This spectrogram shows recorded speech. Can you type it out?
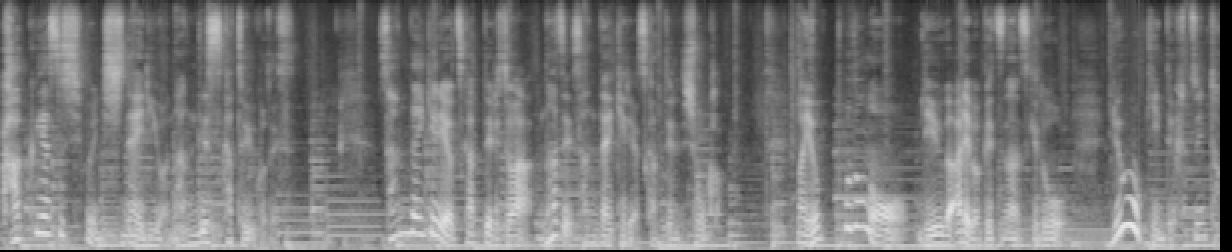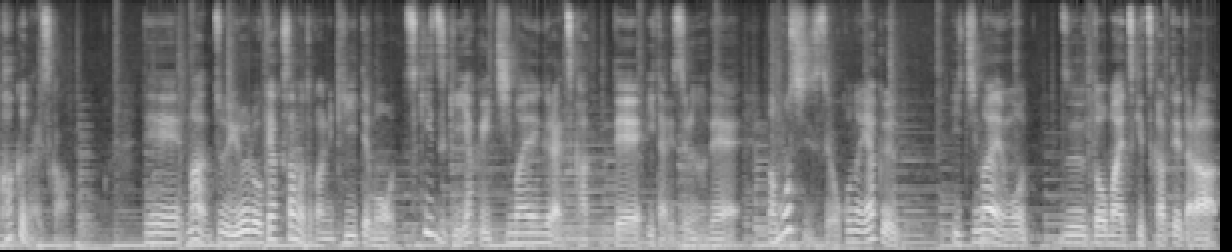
格安 SIM にしない理由は何ですかということです。三大キャリアを使っている人はなぜ三大キャリアを使ってるんでしょうか、まあ、よっぽどの理由があれば別なんですけど料金って普通に高くないですか？でまあちょっといろいろお客様とかに聞いても月々約1万円ぐらい使っていたりするので、まあ、もしですよこの約1万円をずっと毎月使ってたら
